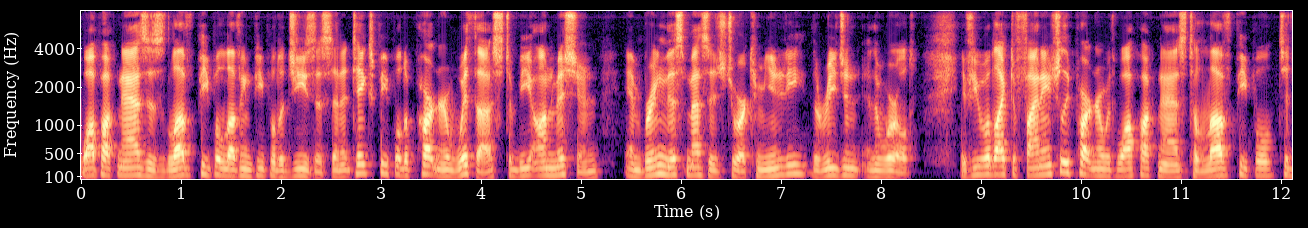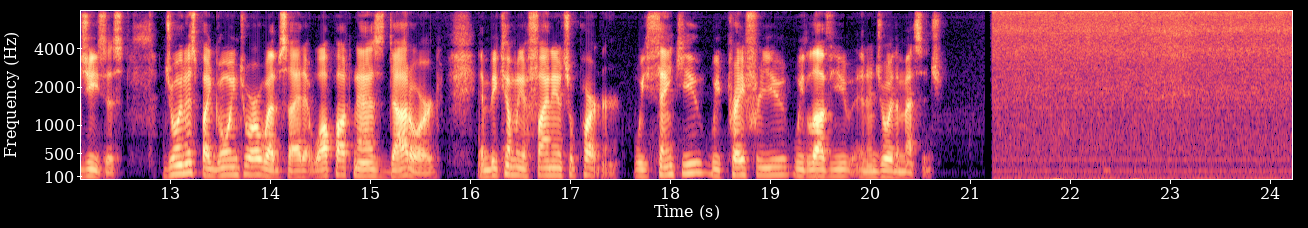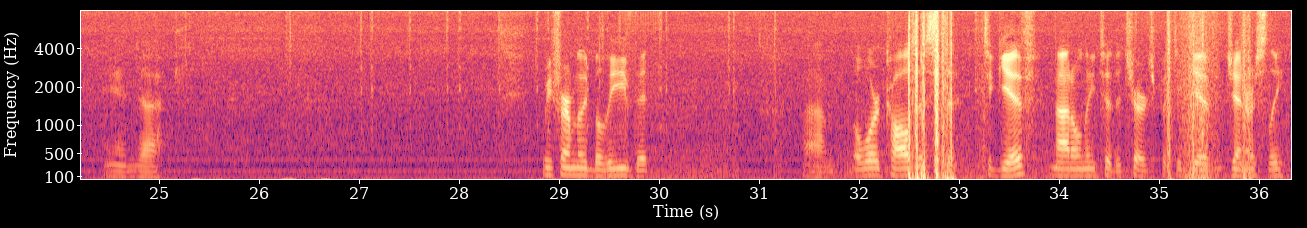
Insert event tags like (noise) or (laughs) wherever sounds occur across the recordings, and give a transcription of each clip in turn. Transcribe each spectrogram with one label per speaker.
Speaker 1: Wapak Naz is love people loving people to Jesus, and it takes people to partner with us to be on mission and bring this message to our community, the region, and the world. If you would like to financially partner with Wapak Naz to love people to Jesus, join us by going to our website at wapaknaz.org and becoming a financial partner. We thank you, we pray for you, we love you, and enjoy the message.
Speaker 2: And uh, we firmly believe that um, the Lord calls us to, to give, not only to the church, but to give generously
